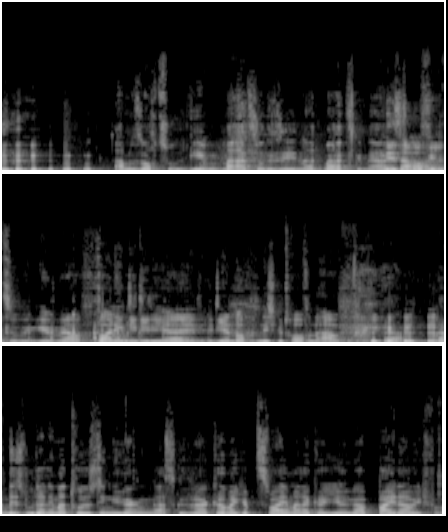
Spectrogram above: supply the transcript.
haben sie es auch zugegeben? Man hat es nur gesehen, ne? Man hat es gemerkt. Nee, es haben auch viele zugegeben, ja. Vor allen Dingen die, die, die, äh, die dann doch nicht getroffen haben. Ja. Da bist du dann immer trösting gegangen und hast gesagt, hör mal, ich habe zwei in meiner Karriere gehabt, beide habe ich ver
